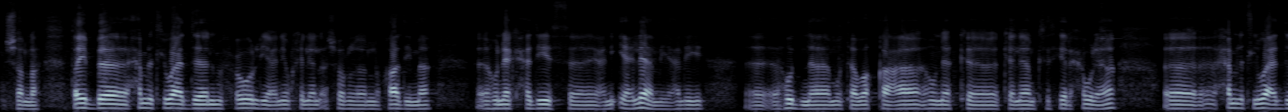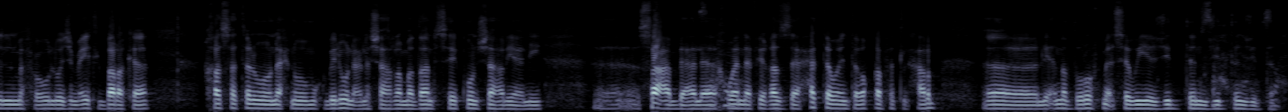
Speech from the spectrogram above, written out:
إن شاء الله. طيب حملة الوعد المفعول يعني وخلال الأشهر القادمة هناك حديث يعني إعلامي يعني هدنة متوقعة هناك كلام كثير حولها. حملة الوعد المفعول وجمعية البركة خاصة ونحن مقبلون على شهر رمضان سيكون شهر يعني آه، صعب على صحيح. إخواننا في غزة حتى وإن توقفت الحرب آه، لأن الظروف مأساوية جدا صحيح. جدا جدا صحيح.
